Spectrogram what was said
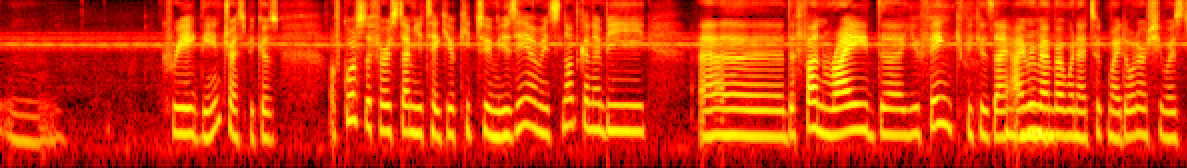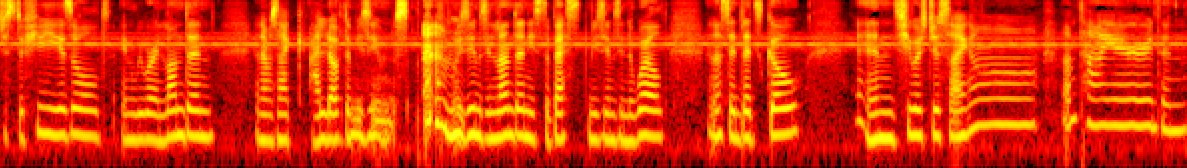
mm, create the interest because, of course, the first time you take your kid to a museum, it's not going to be. Uh, the fun ride uh, you think because I, mm -hmm. I remember when I took my daughter she was just a few years old and we were in London and I was like, I love the museums. museums in London is the best museums in the world. And I said, let's go. And she was just like, oh, I'm tired. And,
